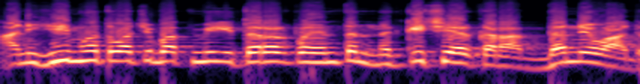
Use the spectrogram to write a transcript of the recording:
आणि ही महत्वाची बातमी इतरांपर्यंत नक्की शेअर करा. धन्यवाद.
